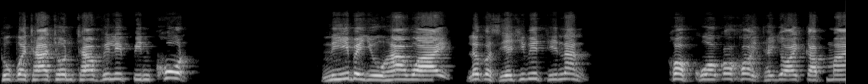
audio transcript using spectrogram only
ถูกประชาชนชาวฟิลิปปินส์โค่นหนีไปอยู่ฮาวาย แล้วก็เสียชีวิตที่นั่น ครอบครัวก็ค่อยทยอยกลับมา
